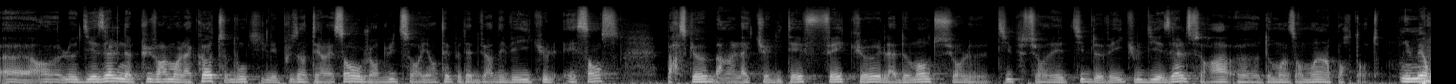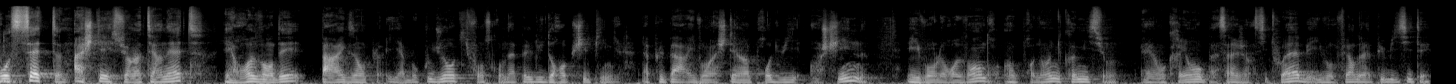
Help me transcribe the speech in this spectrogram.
le diesel n'a plus vraiment la cote, donc il est plus intéressant aujourd'hui de s'orienter peut-être vers des véhicules essence parce que ben, l'actualité fait que la demande sur, les types de véhicules diesel sera euh, de moins en moins importante. Numéro 7, acheter sur Internet et revendez. Par exemple, il y a beaucoup de gens qui font ce qu'on appelle du dropshipping. La plupart, ils vont acheter un produit en Chine et ils vont le revendre en prenant une commission et en créant au passage un site web ils vont faire de la publicité.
